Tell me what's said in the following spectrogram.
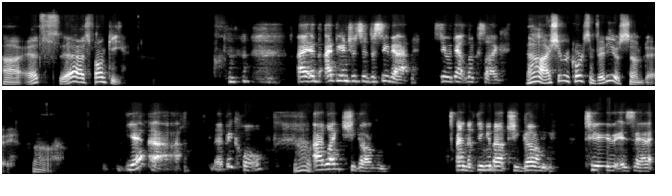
uh, it's yeah, it's funky. I, I'd be interested to see that, see what that looks like. Yeah, I should record some videos someday. Uh, yeah, that'd be cool. Yeah. I like Qigong. And the thing about Qigong, too, is that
